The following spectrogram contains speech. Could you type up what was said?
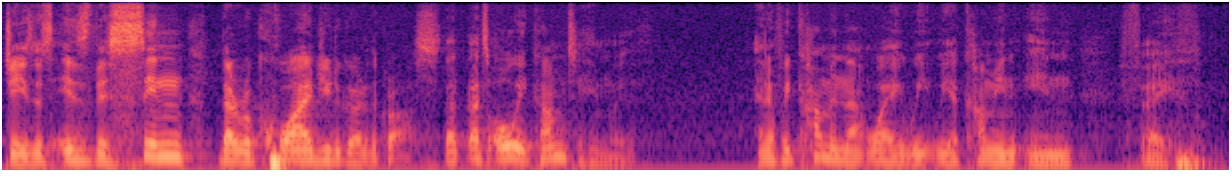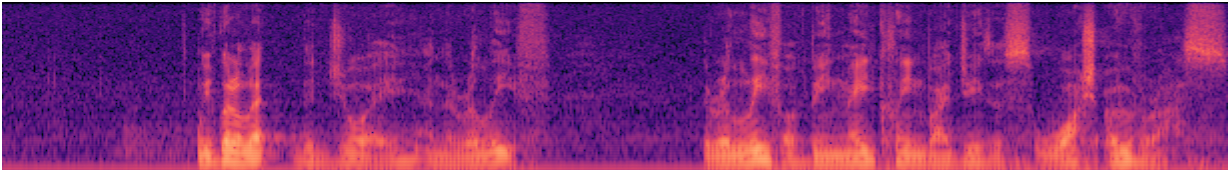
Jesus, is this sin that required you to go to the cross. That, that's all we come to Him with. And if we come in that way, we, we are coming in faith. We've got to let the joy and the relief, the relief of being made clean by Jesus, wash over us.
